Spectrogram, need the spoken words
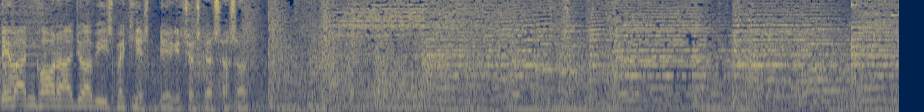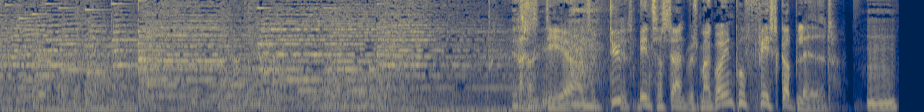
Det var den korte radioavis med Kirsten Birgit Sjøtskrets Altså, Det er altså dybt interessant, hvis man går ind på Fiskerbladet. Mm-hmm.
